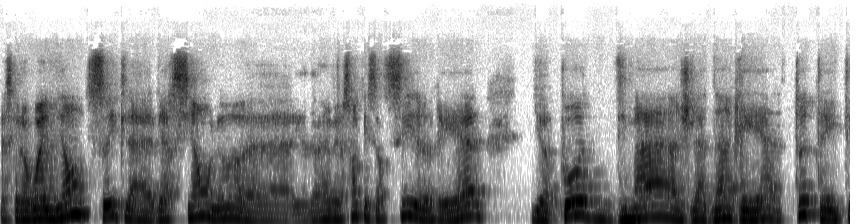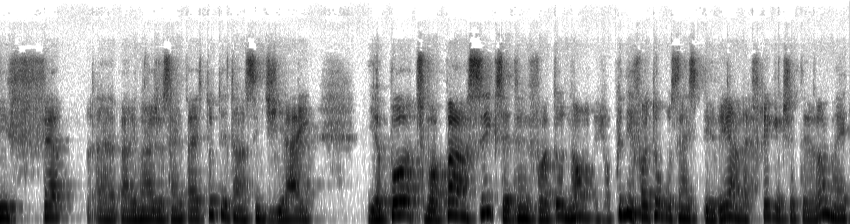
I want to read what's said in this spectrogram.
parce que le Roi Lion, tu sais que la version, là, il y a la version qui est sortie réelle, il n'y a pas d'image là-dedans réelle. Tout a été fait par image de synthèse, tout est en CGI. Il y a pas, tu vas penser que c'était une photo. Non, ils ont pris des photos pour s'inspirer en Afrique, etc., mais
